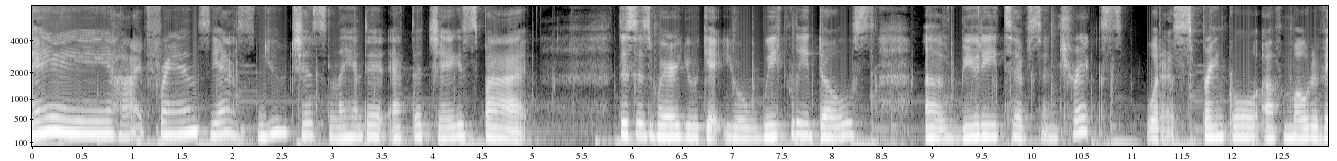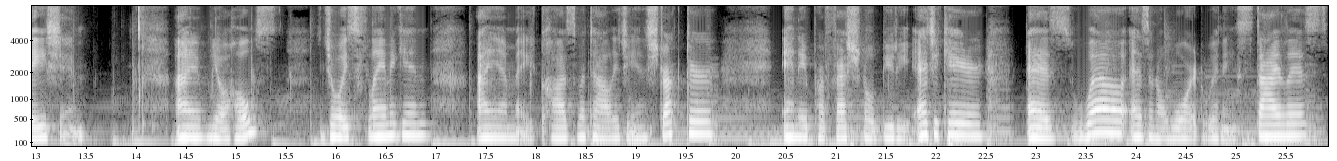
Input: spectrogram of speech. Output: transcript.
Hey, hi, friends. Yes, you just landed at the J Spot. This is where you get your weekly dose of beauty tips and tricks with a sprinkle of motivation. I am your host, Joyce Flanagan. I am a cosmetology instructor and a professional beauty educator, as well as an award winning stylist.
